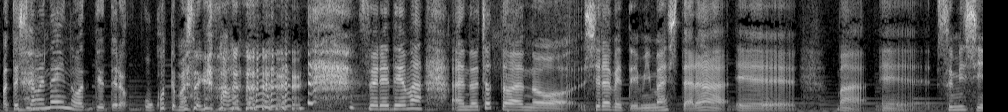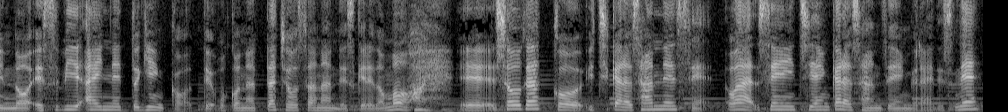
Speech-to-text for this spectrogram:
私のはないの？って言ったら 怒ってましたけど それでまああのちょっとあの調べてみましたら、えー、まあ、えー、住信の SBI ネット銀行って行った調査なんですけれども、はい、えー、小学校1から3年生は1001円から3000円ぐらいですね。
